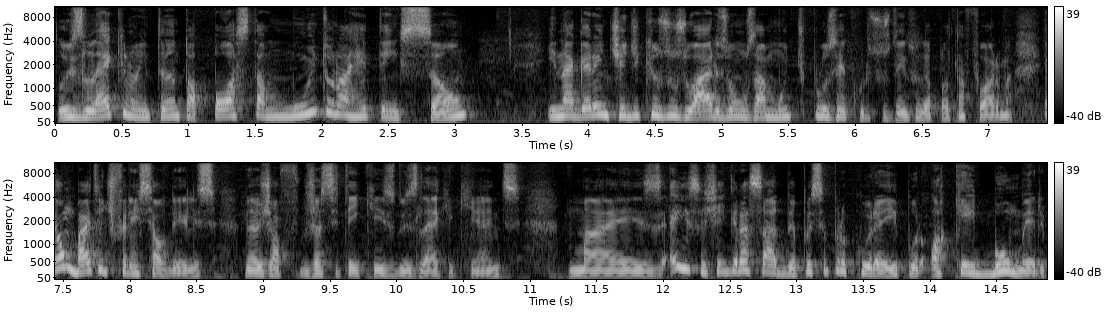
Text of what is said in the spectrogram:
O Slack, no entanto, aposta muito na retenção e na garantia de que os usuários vão usar múltiplos recursos dentro da plataforma. É um baita diferencial deles, né? Eu já, já citei case do Slack aqui antes, mas é isso, achei engraçado. Depois você procura aí por OK Boomer,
